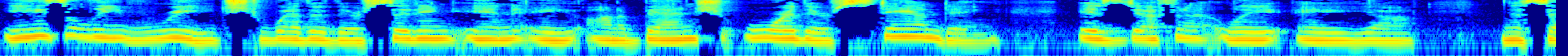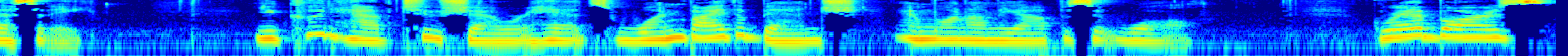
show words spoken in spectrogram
easily reached, whether they're sitting in a on a bench or they're standing, is definitely a uh, necessity. You could have two shower heads, one by the bench and one on the opposite wall. Grab bars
